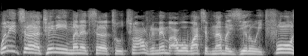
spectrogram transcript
Well, it's uh, 20 minutes uh, to 12. Remember, our WhatsApp number is 084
